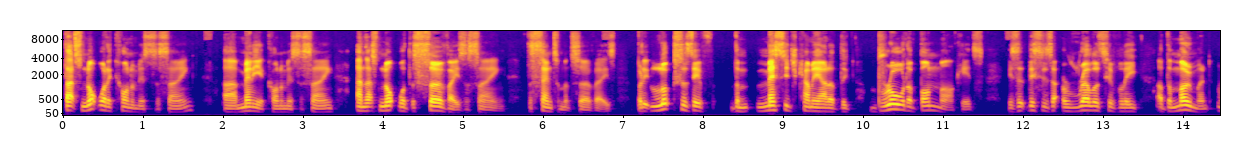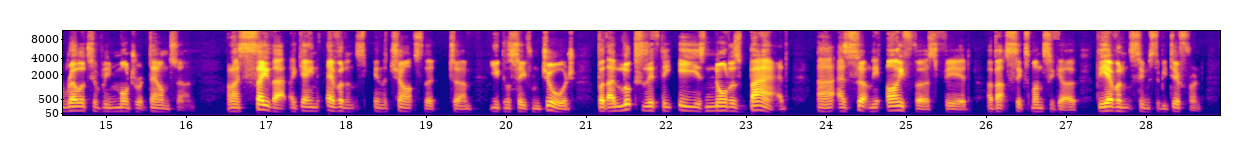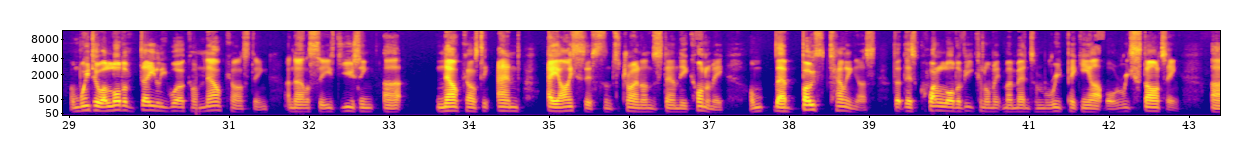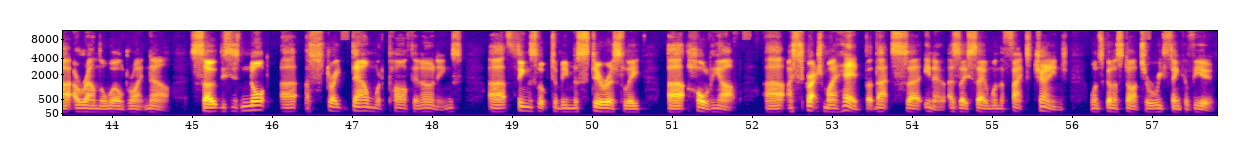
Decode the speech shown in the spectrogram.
That's not what economists are saying uh, many economists are saying, and that's not what the surveys are saying, the sentiment surveys. But it looks as if the message coming out of the broader bond markets is that this is a relatively, at the moment, relatively moderate downturn. And I say that again, evidence in the charts that um, you can see from George, but that looks as if the E is not as bad uh, as certainly I first feared about six months ago. The evidence seems to be different. And we do a lot of daily work on nowcasting analyses using uh, nowcasting and AI systems to try and understand the economy. And they're both telling us that there's quite a lot of economic momentum repicking up or restarting uh, around the world right now. So this is not a, a straight downward path in earnings. Uh, things look to be mysteriously uh, holding up. Uh, I scratch my head, but that's uh, you know, as they say, when the facts change, one's going to start to rethink a view.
